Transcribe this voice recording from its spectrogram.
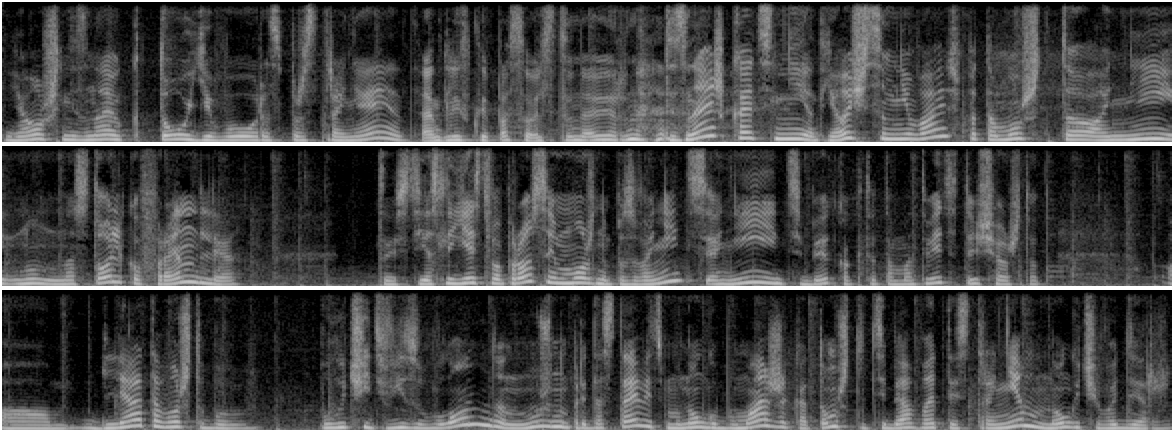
Я уж не знаю, кто его распространяет. Английское посольство, наверное. Ты знаешь, Кать, нет. Я очень сомневаюсь, потому что они ну, настолько friendly, то есть, если есть вопросы, им можно позвонить, они тебе как-то там ответят еще что-то. Для того, чтобы получить визу в Лондон, нужно предоставить много бумажек о том, что тебя в этой стране много чего держит.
